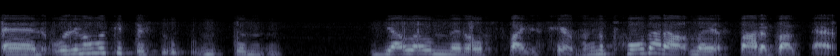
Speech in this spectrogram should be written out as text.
And we're going to look at this the yellow middle slice here. We're going to pull that out and lay it flat above there.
